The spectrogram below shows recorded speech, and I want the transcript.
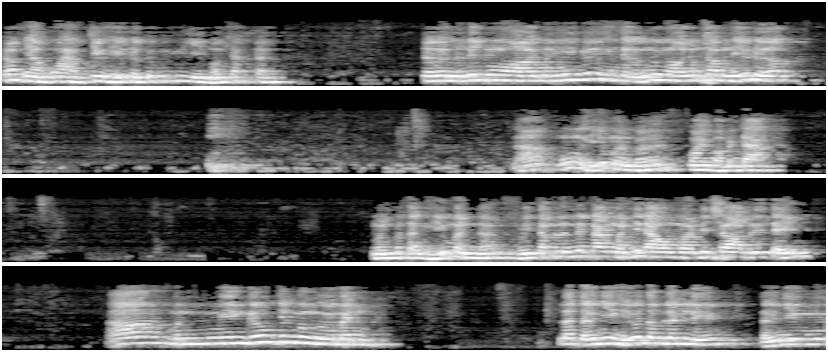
Các nhà khoa học chưa hiểu được cái, cái gì bản chất trơn cho nên mình đi bên ngoài mình nghiên cứu hiện tượng bên ngoài làm sao mình hiểu được? Đó muốn hiểu mình phải quay vào bên trong mình phải từng hiểu mình đó. Vì tâm linh nó trong mình đi đâu mà đi so đi tìm. Đó, mình nghiên cứu chính con người mình. Là tự nhiên hiểu tâm linh liền. Tự nhiên ờ,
